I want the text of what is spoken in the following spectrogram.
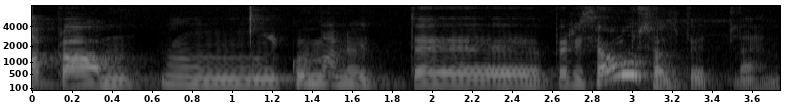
aga mm, kui ma nüüd äh, päris ausalt ütlen,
